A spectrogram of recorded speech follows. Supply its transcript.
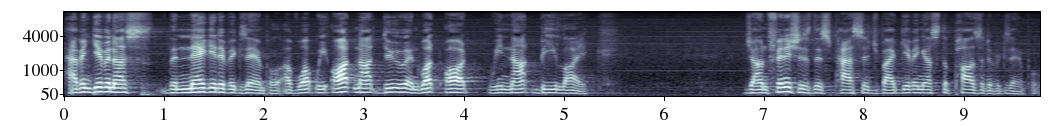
Having given us the negative example of what we ought not do and what ought we not be like, John finishes this passage by giving us the positive example.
